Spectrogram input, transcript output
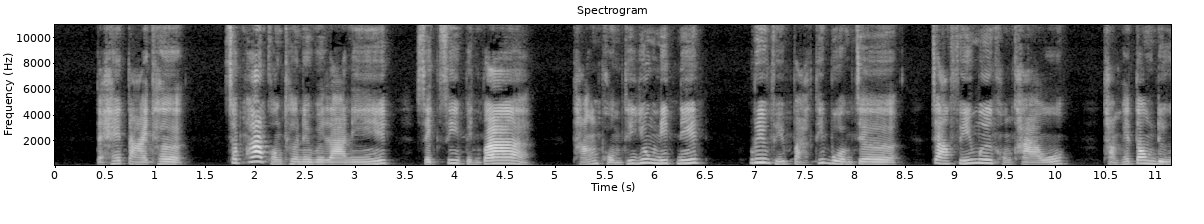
ๆ แต่ให้ตายเธอ สภาพของเธอในเวลานี้ เซ็กซี่เป็นบ้า ทั้งผมที่ยุ่งนิดๆริมฝีปากที่บวมเจอ จากฝีมือของเขาทำให้ต้องดึง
